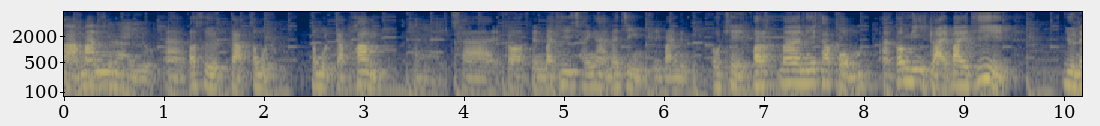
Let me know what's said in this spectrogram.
สามัญใช่อยู่อ่าก็คือจับสมุดสมุดจับคว่ำใช่ใช่ก็เป็นใบที่ใช้งานได้จริงอีกใบหนึ่งโอเค ประมาณนี้ครับผมอะก็มีอีกหลายใบที่อยู่ใน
